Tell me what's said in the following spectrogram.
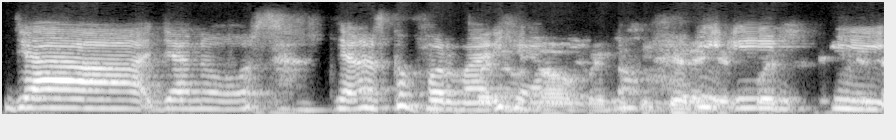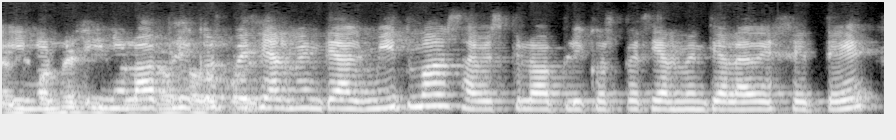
ya, ya, nos, ya nos conformaríamos. y, no, lo aplico especialmente al MITMA, sabes que lo aplico especialmente a la DGT,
